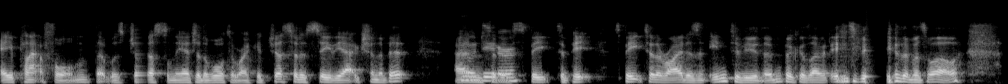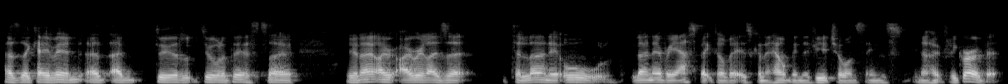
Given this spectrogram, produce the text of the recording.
a platform that was just on the edge of the water where I could just sort of see the action a bit oh, and oh sort of speak to pe- speak to the riders and interview them because I would interview them as well as they came in and, and do do all of this. So, you know, I, I realized that to learn it all, learn every aspect of it is going to help me in the future once things, you know, hopefully grow a bit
